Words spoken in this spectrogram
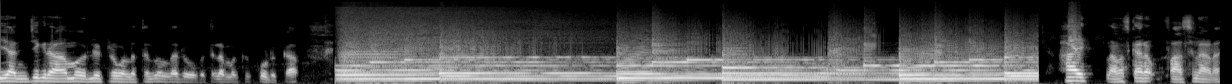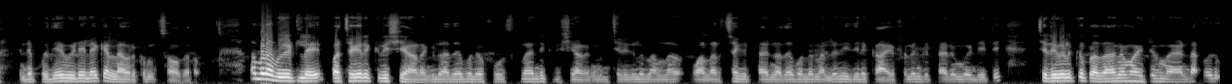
ഈ അഞ്ച് ഗ്രാം ഒരു ലിറ്റർ വെള്ളത്തിൽ നിന്നുള്ള രൂപത്തിൽ നമുക്ക് കൊടുക്കാം. ഹായ് നമസ്കാരം. ഫാസിലാണ്. എന്റെ പുതിയ വീഡിയോയിലേക്ക് എല്ലാവർക്കും സ്വാഗതം. നമ്മുടെ വീട്ടിൽ പച്ചക്കറി കൃഷിയാണെങ്കിലും അതേപോലെ ഫ്രൂട്ട്സ് പ്ലാന്റ് കൃഷിയാണെങ്കിലും ചെടികൾ നല്ല വളർച്ച കിട്ടാനും അതേപോലെ നല്ല രീതിയിൽ കായ്ഫലം കിട്ടാനും വേണ്ടിയിട്ട് ചെടികൾക്ക് പ്രധാനമായിട്ടും വേണ്ട ഒരു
